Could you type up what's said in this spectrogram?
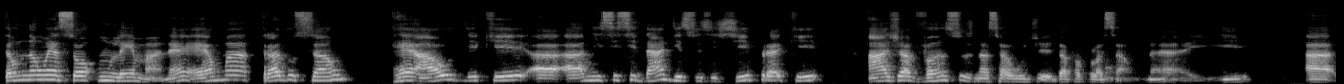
Então, não é só um lema, né? é uma tradução real de que a, a necessidade disso existir para que haja avanços na saúde da população, né? E a,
